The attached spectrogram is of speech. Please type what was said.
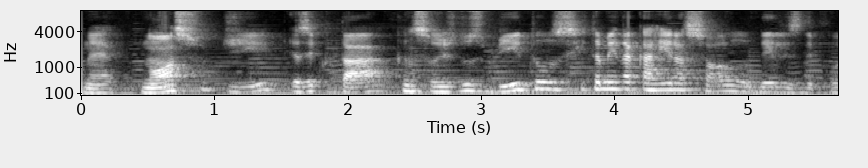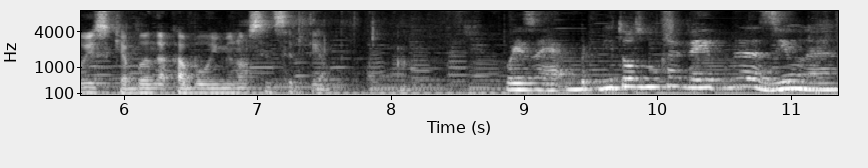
né, nosso de executar canções dos Beatles e também da carreira solo deles depois que a banda acabou em 1970. Pois é, Beatles nunca veio pro Brasil, né?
